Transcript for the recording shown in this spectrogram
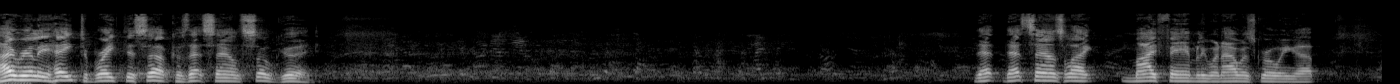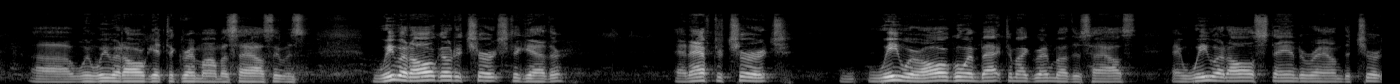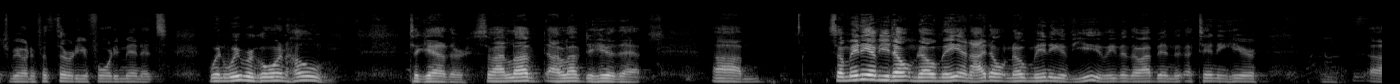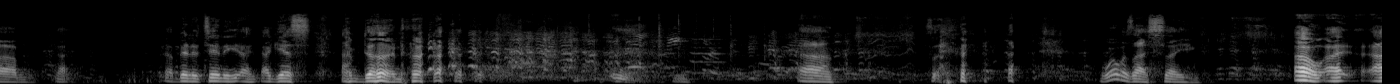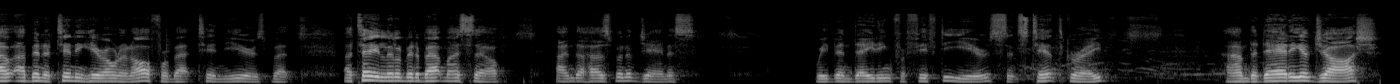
I really hate to break this up because that sounds so good. That that sounds like my family when I was growing up. Uh, when we would all get to grandmama's house, it was we would all go to church together, and after church, we were all going back to my grandmother's house, and we would all stand around the church building for thirty or forty minutes when we were going home together. So I loved I loved to hear that. Um, so many of you don't know me, and I don't know many of you, even though I've been attending here. Um, I, have been attending. I, I, guess I'm done. uh, so what was I saying? Oh, I, I, have been attending here on and off for about 10 years, but I'll tell you a little bit about myself. I'm the husband of Janice. We've been dating for 50 years, since 10th grade. I'm the daddy of Josh.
